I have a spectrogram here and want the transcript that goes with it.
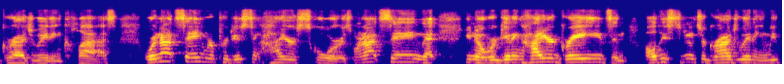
graduating class. We're not saying we're producing higher scores. We're not saying that, you know, we're getting higher grades and all these students are graduating and we,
